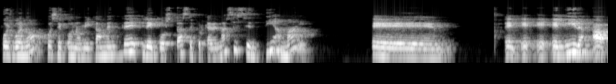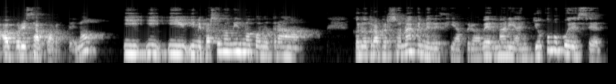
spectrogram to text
pues bueno, pues económicamente le costase, porque además se sentía mal eh, el, ir por esa parte, ¿no? Y, me pasó lo mismo con otra, con otra persona que me decía, pero a ver, Marian, ¿yo cómo puede ser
